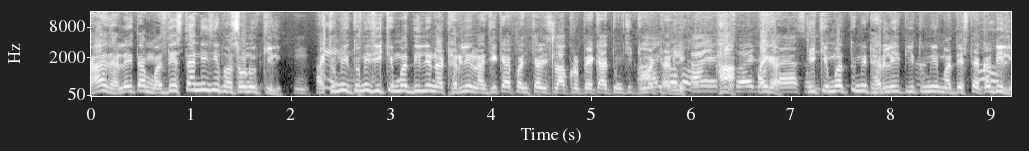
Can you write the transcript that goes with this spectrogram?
काय झालंय त्या मध्यस्थांनी जी फसवणूक केली तुम्ही तुम्ही जी किंमत दिली ना ठरली ना जी काय पंचेचाळीस लाख रुपये काय तुमची किंमत ठरली. काय- हा काय- काय ऐका असेल ती किंमत तुम्ही ठरली ती तुम्ही मध्यस्थाकडे दिली.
